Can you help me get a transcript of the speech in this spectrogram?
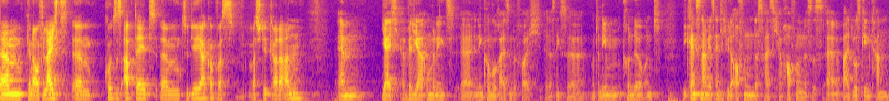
Ähm, genau, vielleicht ähm, kurzes Update ähm, zu dir, Jakob. Was, was steht gerade an? Ähm, ja, ich will ja unbedingt äh, in den Kongo reisen, bevor ich äh, das nächste Unternehmen gründe. Und die Grenzen haben jetzt endlich wieder offen. Das heißt, ich habe Hoffnung, dass es äh, bald losgehen kann.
